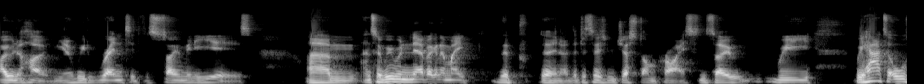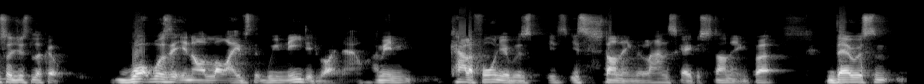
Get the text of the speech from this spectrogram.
own a home. You know, we'd rented for so many years. Um, and so we were never going to make the, the, you know, the decision just on price. And so we, we had to also just look at what was it in our lives that we needed right now. I mean, California was, is, is stunning. The landscape is stunning, but there were some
